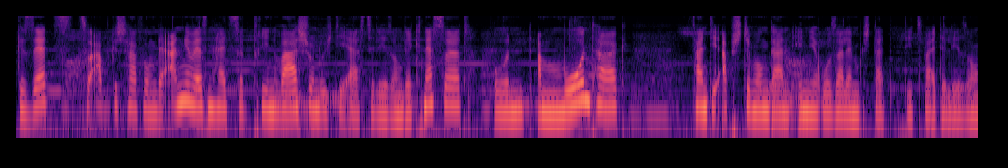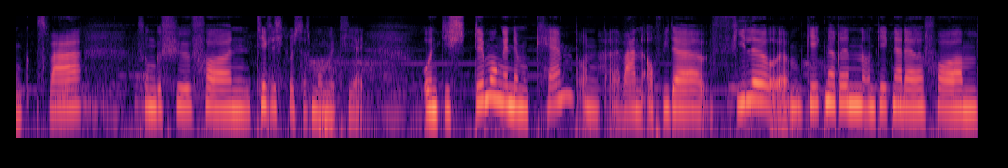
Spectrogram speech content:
Gesetz zur Abgeschaffung der Angemessenheitsdoktrin war schon durch die erste Lesung der Knesset und am Montag fand die Abstimmung dann in Jerusalem statt, die zweite Lesung. Es war so ein Gefühl von täglich grüßt das Murmeltier. Und die Stimmung in dem Camp, und da waren auch wieder viele ähm, Gegnerinnen und Gegner der Reform,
